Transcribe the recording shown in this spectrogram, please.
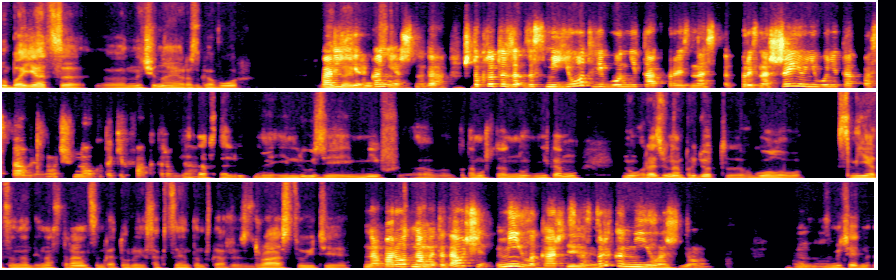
но бояться, э, начиная разговор. Барьер, бог, конечно, да. Что кто-то засмеет, либо он не так произносит, произношение у него не так поставлено. Очень много таких факторов. Да. Это абсолютная иллюзия и миф, а, потому что ну, никому... Ну, разве нам придет в голову смеяться над иностранцем, который с акцентом скажет «Здравствуйте». Наоборот, нам это, да, очень мило кажется, настолько мило, что... Замечательно.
